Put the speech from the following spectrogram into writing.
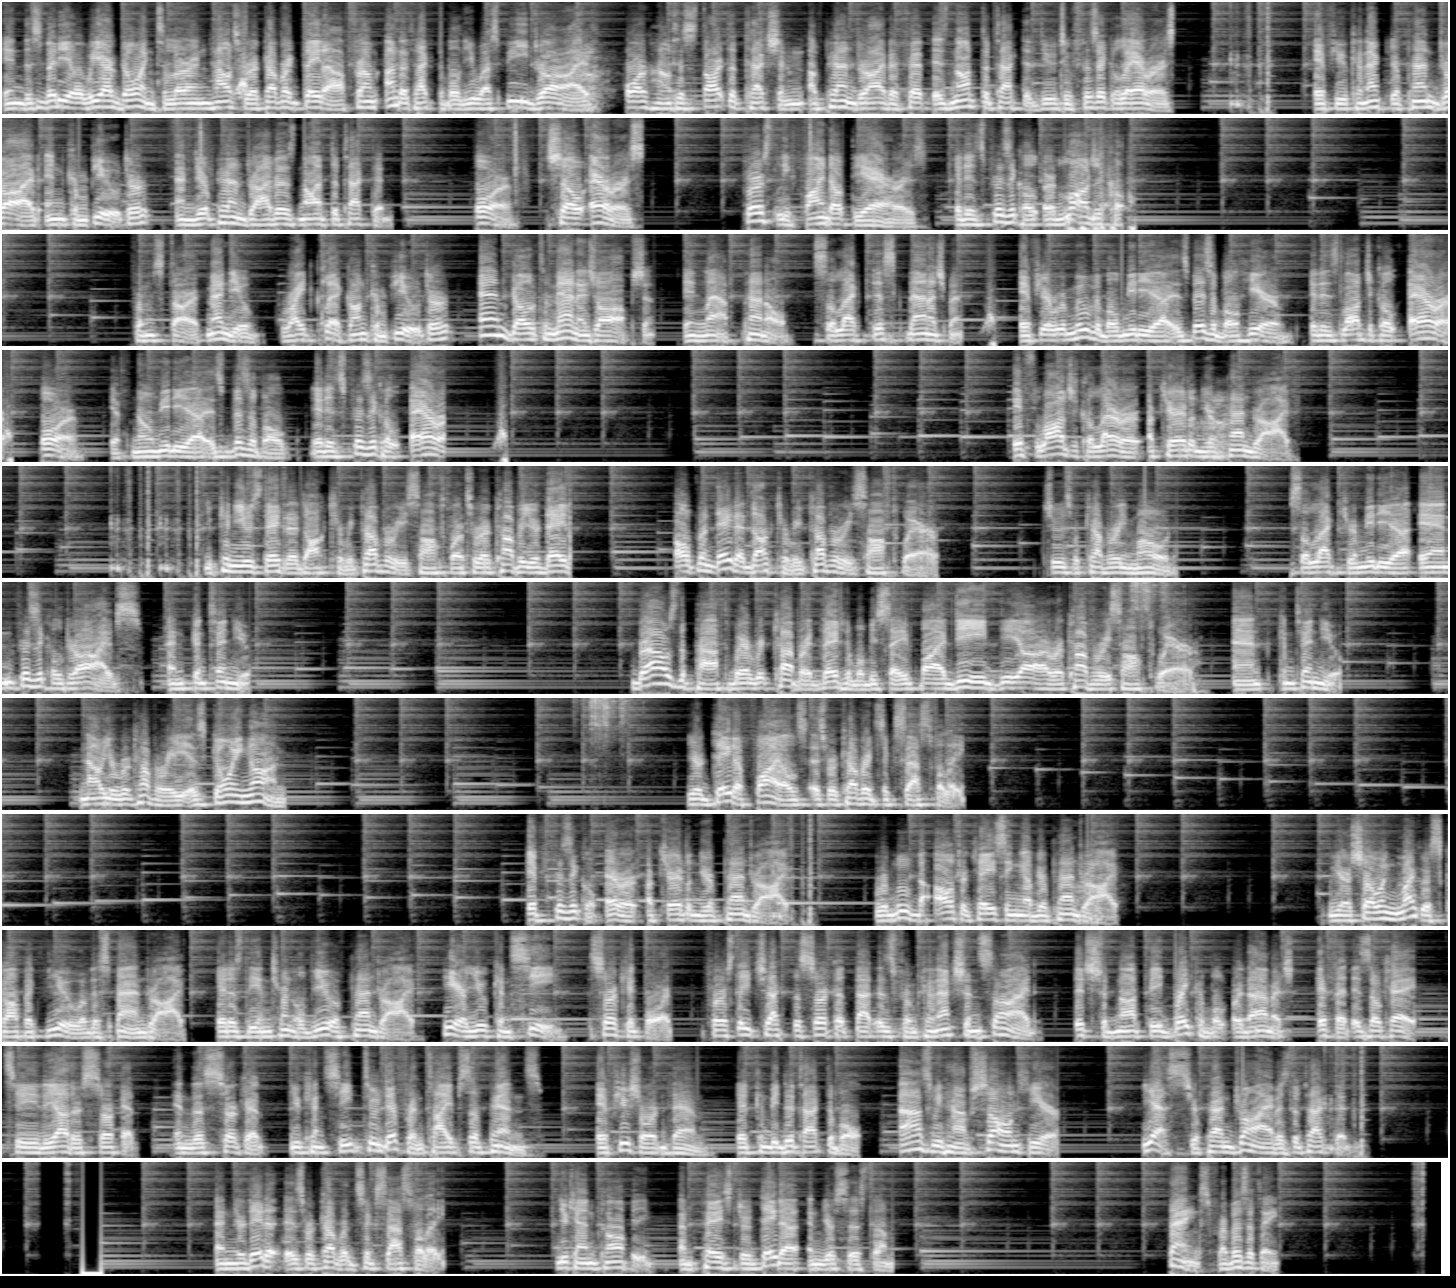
In this video we are going to learn how to recover data from undetectable USB drive, or how to start detection of pen drive if it is not detected due to physical errors. If you connect your pen drive in computer, and your pen drive is not detected, or show errors. Firstly find out the errors, it is physical or logical. From Start menu, right-click on Computer, and go to Manage option. In left panel, select Disk Management. If your removable media is visible here, it is logical error, or, if no media is visible, it is physical error. If logical error occurred on your uh-huh. pen drive, you can use Data Doctor recovery software to recover your data. Open Data Doctor recovery software. Choose recovery mode. Select your media in physical drives, and continue. Browse the path where recovered data will be saved by DDR recovery software, and continue. Now your recovery is going on. Your data files is recovered successfully. If physical error occurred on your pen drive, remove the outer casing of your pen drive. We are showing microscopic view of this pen drive. It is the internal view of pen drive. Here you can see circuit board. Firstly check the circuit that is from connection side. It should not be breakable or damaged. If it is okay, see the other circuit. In this circuit, you can see two different types of pins. If you short them, it can be detectable, as we have shown here. Yes, your pen drive is detected. And your data is recovered successfully. You can copy and paste your data in your system. Thanks for visiting.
